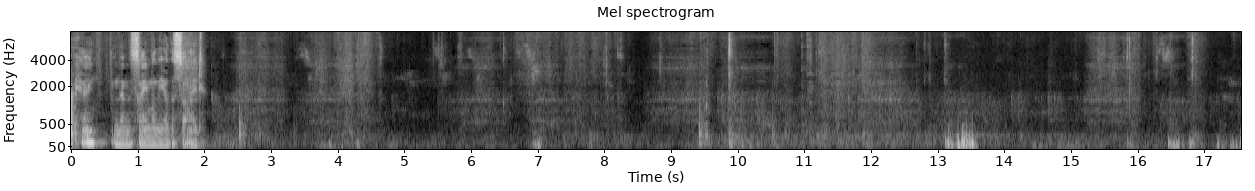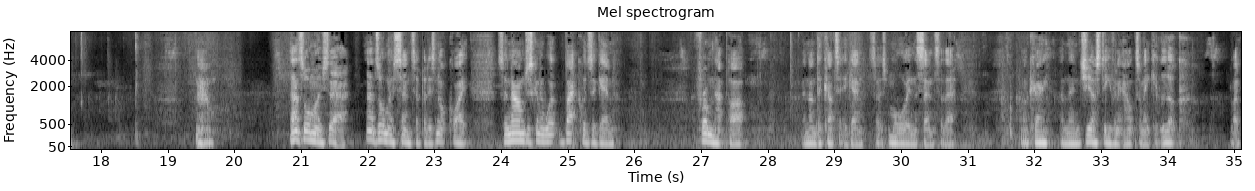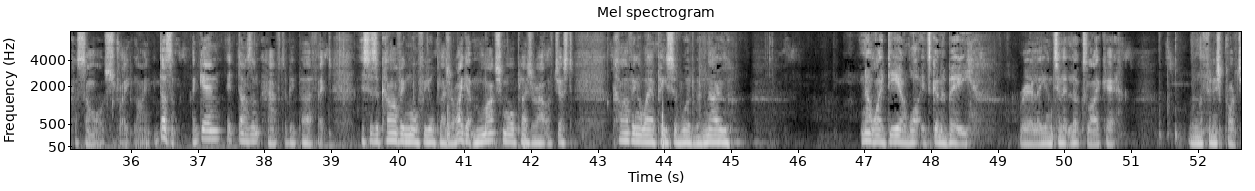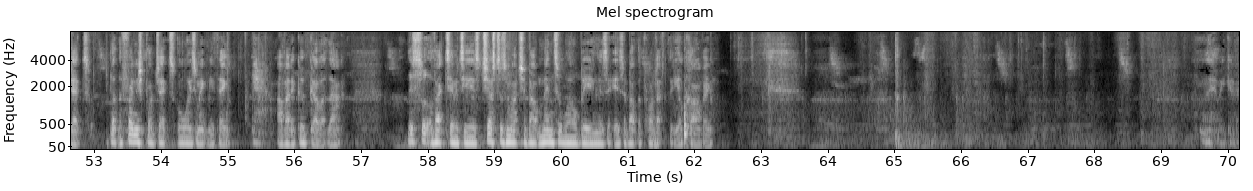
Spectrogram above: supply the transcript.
Okay, and then the same on the other side. That's almost there. That's almost centre, but it's not quite. So now I'm just going to work backwards again from that part and undercut it again. So it's more in the centre there. Okay, and then just even it out to make it look like a somewhat straight line. It doesn't. Again, it doesn't have to be perfect. This is a carving more for your pleasure. I get much more pleasure out of just carving away a piece of wood with no no idea what it's going to be really until it looks like it than the finished project. But the finished projects always make me think yeah I've had a good go at that. This sort of activity is just as much about mental well-being as it is about the product that you're carving. There we go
